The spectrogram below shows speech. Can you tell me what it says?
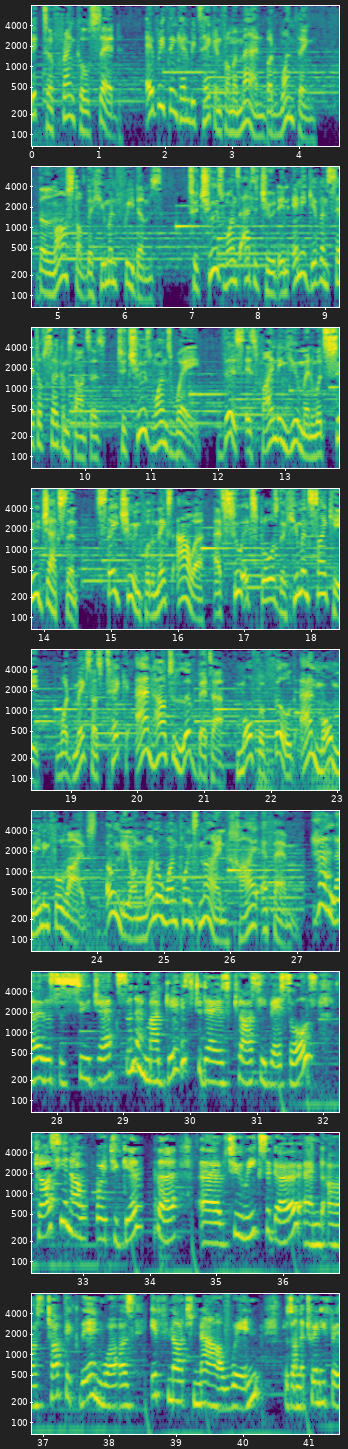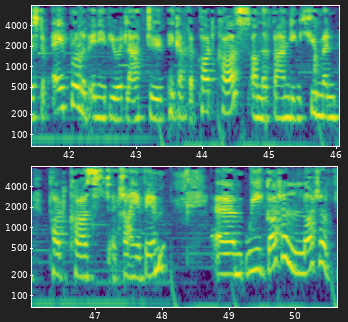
Viktor Frankl said, everything can be taken from a man but one thing, the last of the human freedoms. To choose one's attitude in any given set of circumstances, to choose one's way. This is Finding Human with Sue Jackson. Stay tuned for the next hour as Sue explores the human psyche, what makes us tick and how to live better, more fulfilled and more meaningful lives. Only on 101.9 High FM. Hello, this is Sue Jackson and my guest today is Klasie Wessels. Klasie and I were together uh, two weeks ago and our topic then was if not now, when? It was on the 21st of April. If any of you would like to pick up the podcast on the Finding Human podcast High FM. Um, we got a lot of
